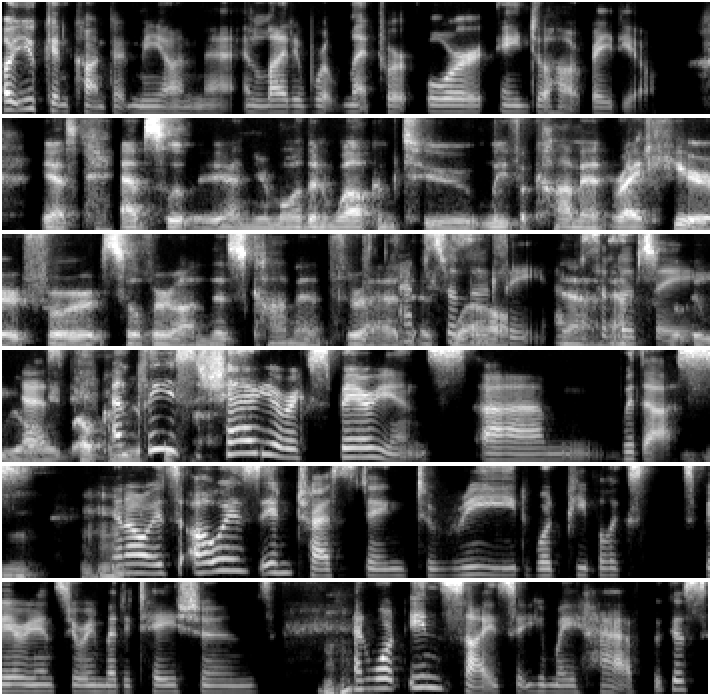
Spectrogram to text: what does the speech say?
Oh, you can contact me on uh, Enlightened World Network or Angel Heart Radio. Yes, absolutely. And you're more than welcome to leave a comment right here for Syl Ver on this comment thread absolutely, as well. Absolutely. Yeah, absolutely. Yes. And please feedback. share your experience um, with us. Mm-hmm. Mm-hmm. You know, it's always interesting to read what people experience during meditations mm-hmm. and what insights that you may have, because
